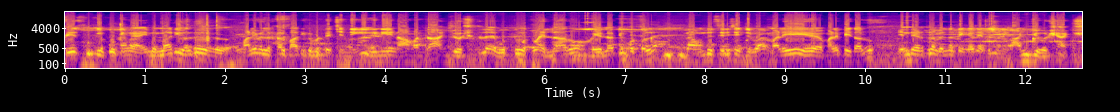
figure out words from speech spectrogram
பேஸ்புக்ல போட்டீங்க. இந்த மாதிரி வந்து மழை வெள்ளத்தால் பாதிக்கப்பட்ட சென்னை. இனியே நான் வந்தா அஞ்சு வருஷத்துல ஒட்டுமொத்தமா எல்லாரும் எல்லாத்தையும் பொறுத்தவரை நான் வந்து சரி செஞ்சிருவேன். மழையே மழை பெய்தாலும் எந்த இடத்துல வெள்ளம் தேங்காது அஞ்சு வருஷம் ஆச்சு.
